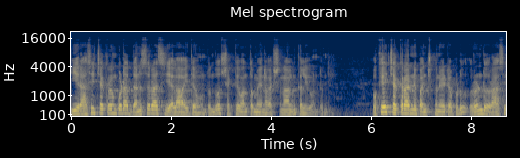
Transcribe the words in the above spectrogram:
ఈ రాశి చక్రం కూడా ధనుసు రాశి ఎలా అయితే ఉంటుందో శక్తివంతమైన లక్షణాలను కలిగి ఉంటుంది. ఒకే చక్రాన్ని పంచుకునేటప్పుడు రెండు రాశి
